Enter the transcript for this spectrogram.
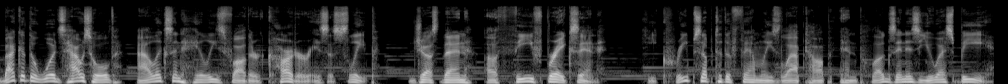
Back at the Woods household, Alex and Haley's father, Carter, is asleep. Just then, a thief breaks in. He creeps up to the family's laptop and plugs in his USB,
